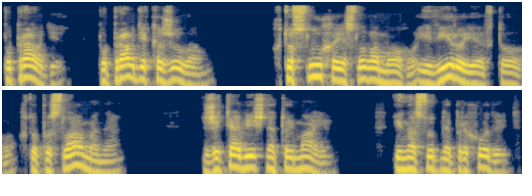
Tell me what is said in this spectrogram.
По правді, по правді кажу вам, хто слухає слова мого і вірує в того, хто послав мене, життя вічне той має, і на суд не приходить,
